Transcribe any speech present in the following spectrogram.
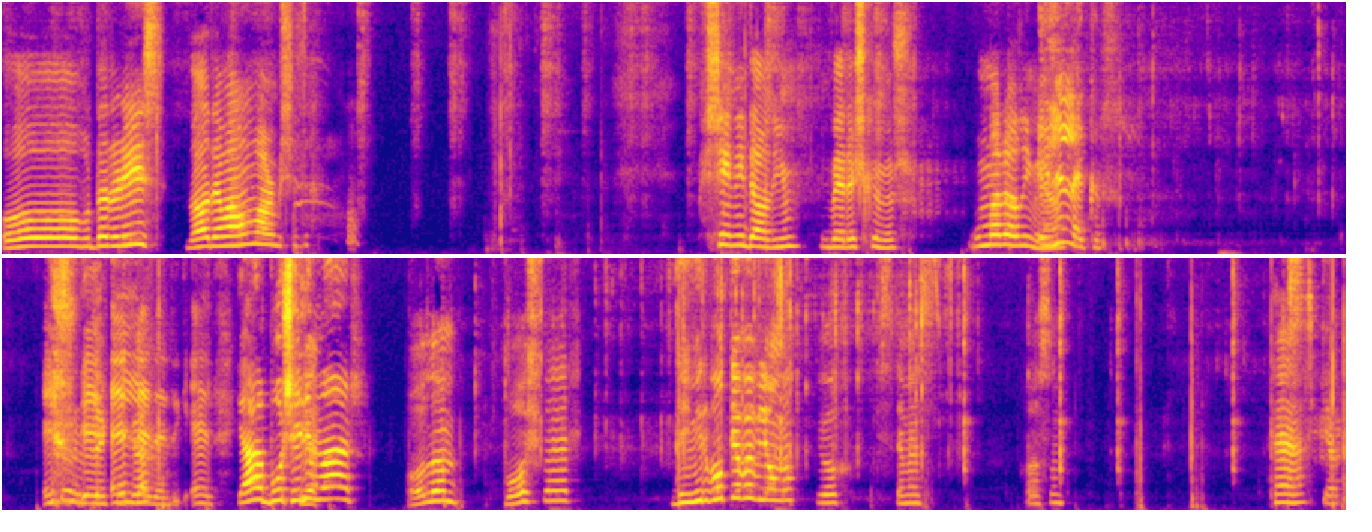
Oo burada da reis. Daha devamı varmış size. Seni de alayım. Bereş kömür. Bunları alayım ya. Elinle kır. El, elle dedik el. Ya boş elim Ya. var. Oğlum boş ver. Demir bot yapabiliyorum lan. Yok istemez. Kalsın. He. Yap.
